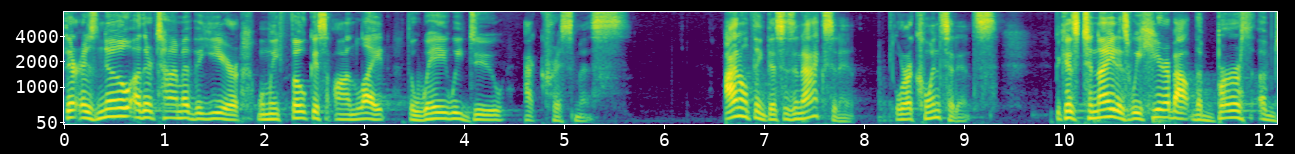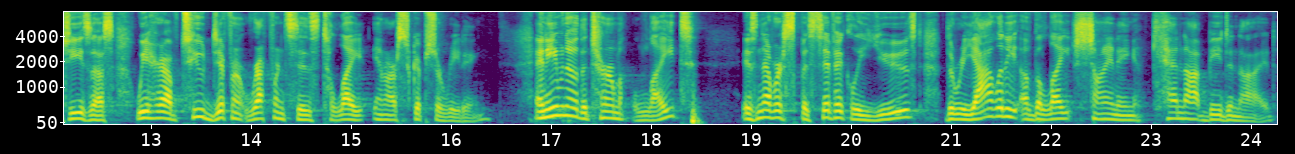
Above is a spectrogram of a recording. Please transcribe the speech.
There is no other time of the year when we focus on light the way we do at Christmas. I don't think this is an accident or a coincidence. Because tonight, as we hear about the birth of Jesus, we have two different references to light in our scripture reading. And even though the term light is never specifically used, the reality of the light shining cannot be denied.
